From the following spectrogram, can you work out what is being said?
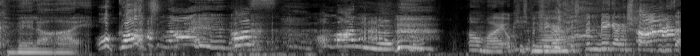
Quälerei. Oh Gott, nein! Was? Oh Mann! Oh mein, okay, ich bin mega, ich bin mega gespannt, wie dieser.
